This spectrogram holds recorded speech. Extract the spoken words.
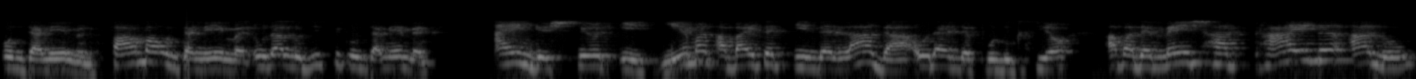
Unternehmen, Pharmaunternehmen oder Logistikunternehmen eingestellt ist, jemand arbeitet in der Lager oder in der Produktion, aber der Mensch hat keine Ahnung,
